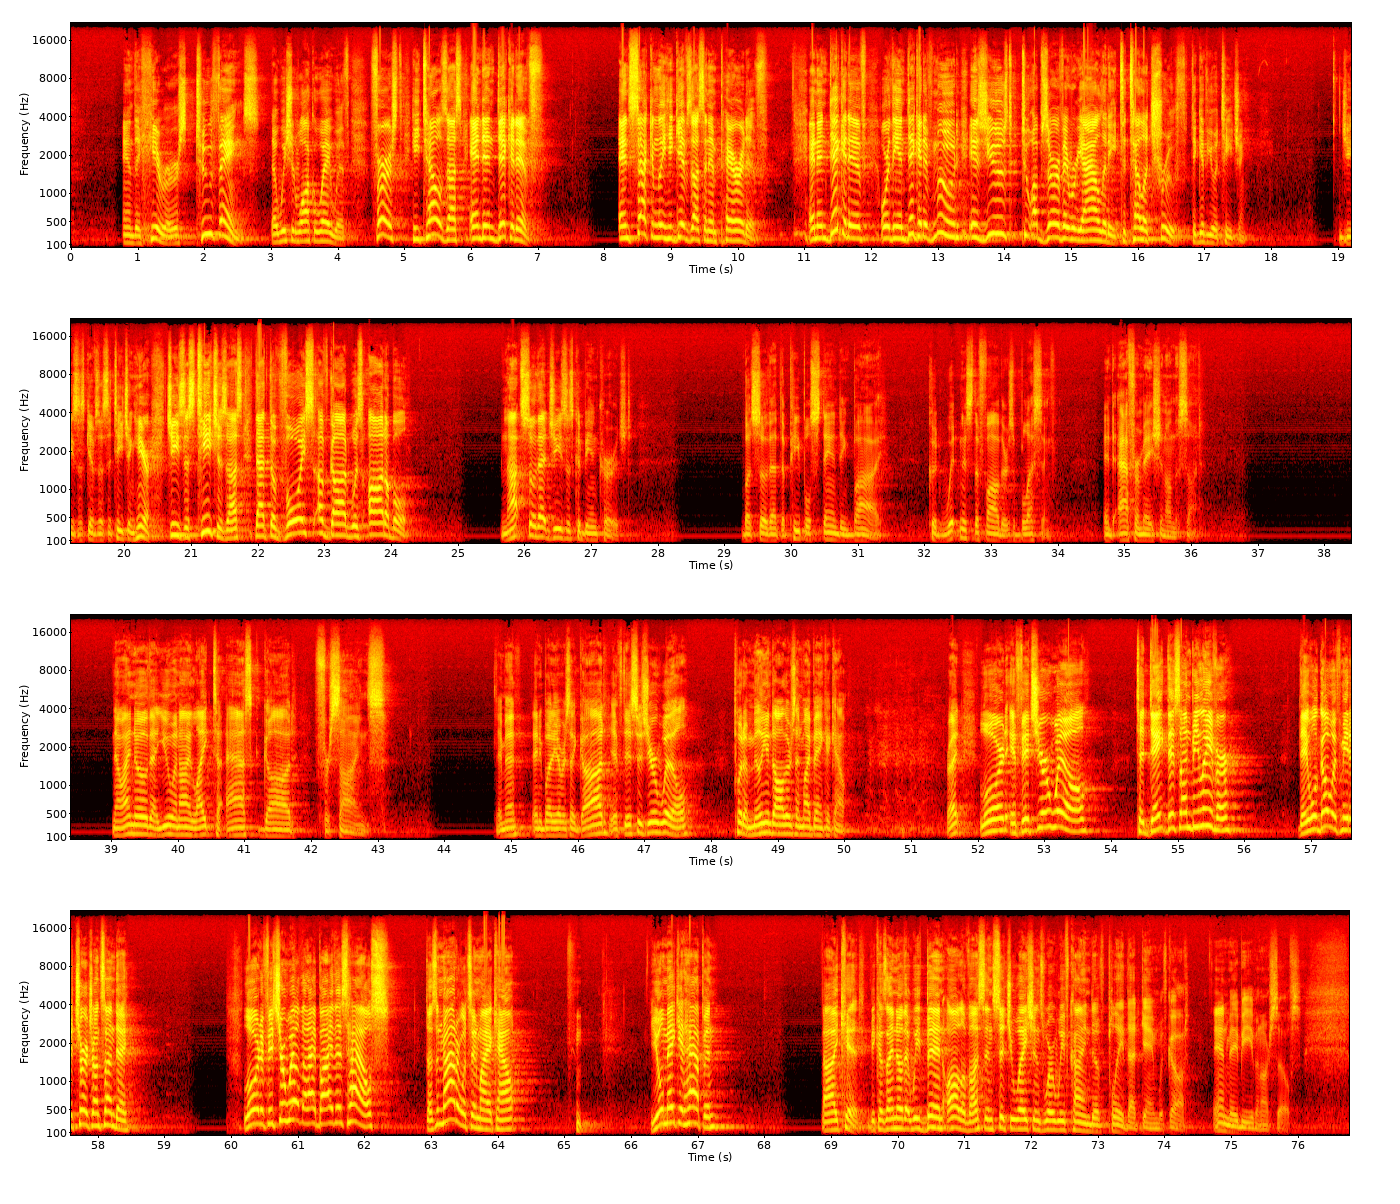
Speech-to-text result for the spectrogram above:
and the hearers two things that we should walk away with. First, he tells us and indicative. And secondly, he gives us an imperative. An indicative or the indicative mood is used to observe a reality, to tell a truth, to give you a teaching. Jesus gives us a teaching here. Jesus teaches us that the voice of God was audible, not so that Jesus could be encouraged but so that the people standing by could witness the Father's blessing and affirmation on the Son. Now, I know that you and I like to ask God for signs. Amen? Anybody ever say, God, if this is your will, put a million dollars in my bank account? Right? Lord, if it's your will to date this unbeliever, they will go with me to church on Sunday. Lord, if it's your will that I buy this house, doesn't matter what's in my account, you'll make it happen. I kid, because I know that we've been, all of us, in situations where we've kind of played that game with God, and maybe even ourselves.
